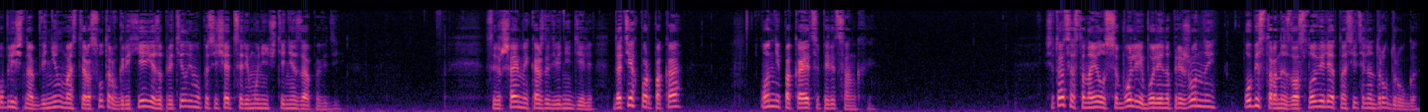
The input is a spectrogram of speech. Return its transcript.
публично обвинил мастера сутр в грехе и запретил ему посещать церемонию чтения заповедей, совершаемые каждые две недели, до тех пор, пока он не покается перед Сангхой. Ситуация становилась все более и более напряженной, обе стороны злословили относительно друг друга.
